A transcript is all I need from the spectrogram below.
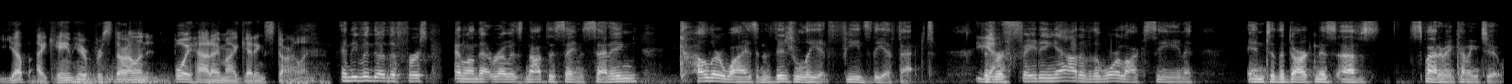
Yep, I came here for Starlin, and boy, how am I getting Starlin. And even though the first panel on that row is not the same setting, color wise and visually, it feeds the effect. Because we're fading out of the Warlock scene into the darkness of Spider Man coming to.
